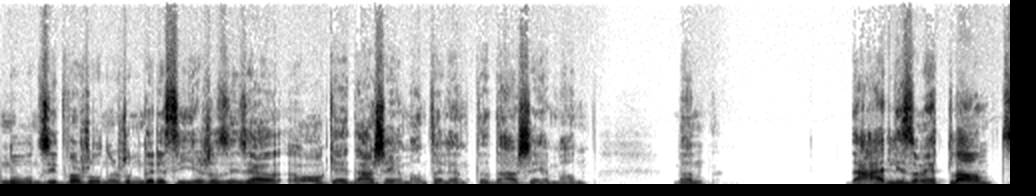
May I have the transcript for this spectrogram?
noen situasjoner, som dere sier, så syns jeg ok, der ser man talentet, der ser man Men det er liksom et eller annet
